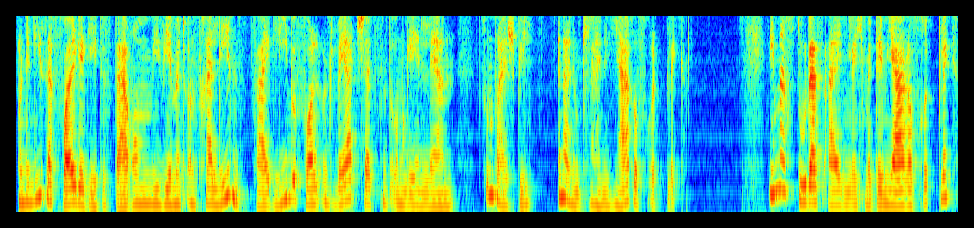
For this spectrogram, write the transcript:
Und in dieser Folge geht es darum, wie wir mit unserer Lebenszeit liebevoll und wertschätzend umgehen lernen, zum Beispiel in einem kleinen Jahresrückblick. Wie machst du das eigentlich mit dem Jahresrückblick?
